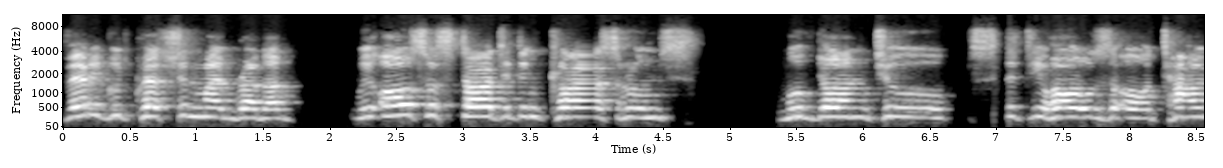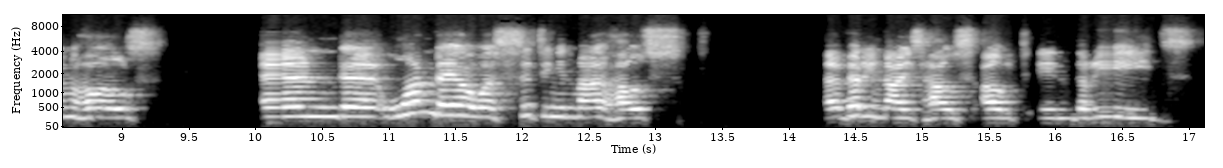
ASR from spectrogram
Very good question, my brother. We also started in classrooms, moved on to city halls or town halls. And uh, one day I was sitting in my house, a very nice house out in the Reeds,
